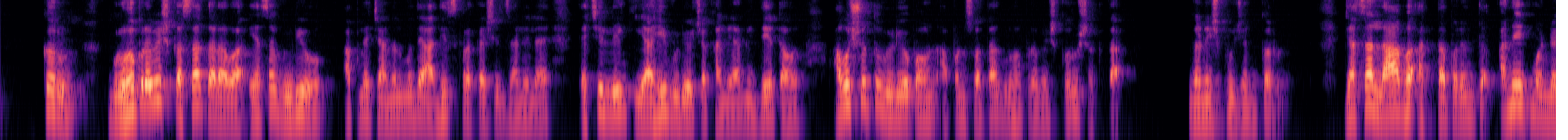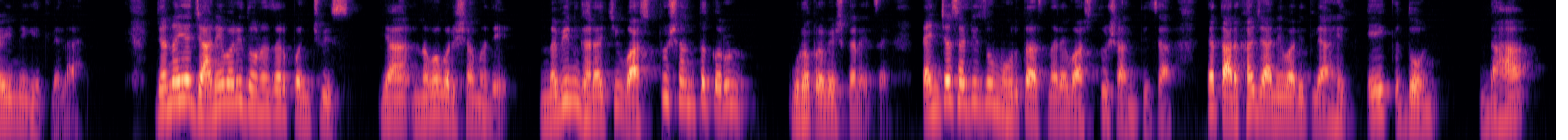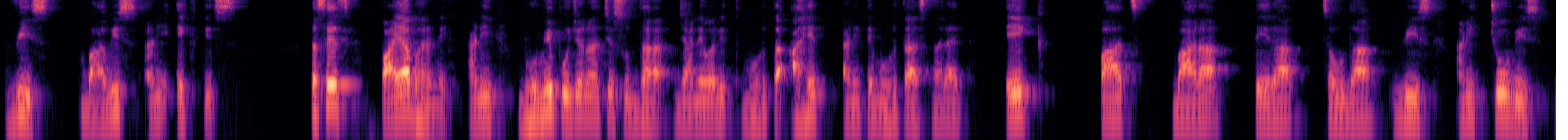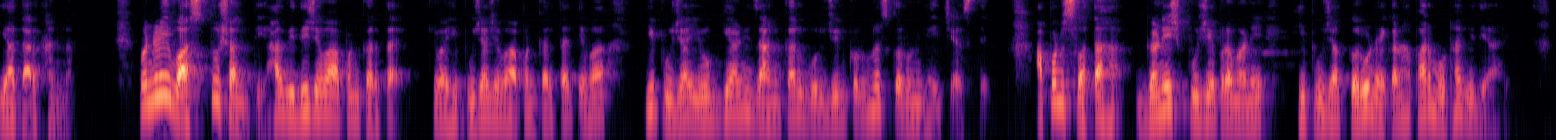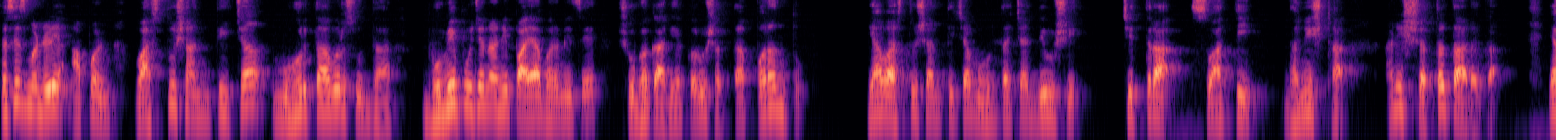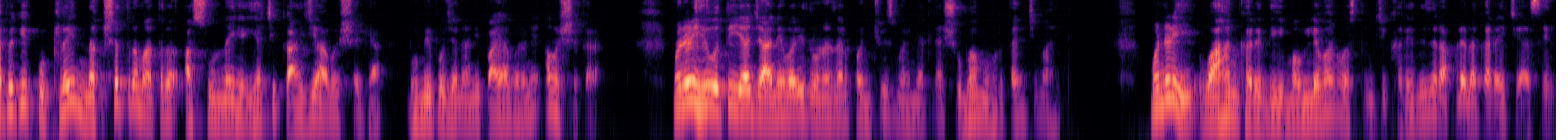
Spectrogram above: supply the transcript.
करून गृहप्रवेश कसा करावा याचा व्हिडिओ आपल्या चॅनलमध्ये आधीच प्रकाशित झालेला आहे. त्याची लिंक याही व्हिडिओच्या खाली आम्ही देत आहोत. अवश्य तो व्हिडिओ पाहून आपण स्वतः गृहप्रवेश करू शकता गणेश पूजन करून. ज्याचा लाभ आत्तापर्यंत अनेक मंडळींनी घेतलेला आहे. ज्यांना या जानेवारी दोन हजार पंचवीस या नववर्षामध्ये नवीन घराची वास्तुशांत करून गृहप्रवेश करायचा आहे त्यांच्यासाठी जो मुहूर्त असणार आहे वास्तुशांतीचा त्या तारखा जानेवारीतल्या आहेत एक दोन दहा वीस बावीस आणि एकतीस. तसेच पायाभरणे आणि भूमिपूजनाचे सुद्धा जानेवारीत मुहूर्त आहेत आणि ते मुहूर्त असणार आहेत एक पाच बारा तेरा चौदा वीस आणि चोवीस या तारखांना. मंडळी वास्तुशांती हा विधी जेव्हा आपण करताय किंवा ही पूजा जेव्हा आपण करताय तेव्हा ही पूजा योग्य आणि जाणकार गुरुजींकडूनच करून घ्यायची असते. आपण स्वतः गणेश पूजेप्रमाणे ही पूजा करू नये कारण हा फार मोठा विधी आहे. तसेच मंडळी आपण वास्तुशांतीच्या मुहूर्तावर सुद्धा भूमिपूजन आणि पायाभरणीचे शुभ कार्य करू शकता परंतु या वास्तुशांतीच्या मुहूर्ताच्या दिवशी चित्रा स्वाती धनिष्ठा आणि शततारका यापैकी कुठलंही नक्षत्र मात्र असू नये याची काळजी अवश्य घ्या. भूमिपूजन आणि पायाभरणी अवश्य करा. मंडळी ही होती या जानेवारी दोन हजार पंचवीस महिन्यातल्या शुभ मुहूर्तांची माहिती. मंडळी वाहन खरेदी मौल्यवान वस्तूंची खरेदी जर आपल्याला करायची असेल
